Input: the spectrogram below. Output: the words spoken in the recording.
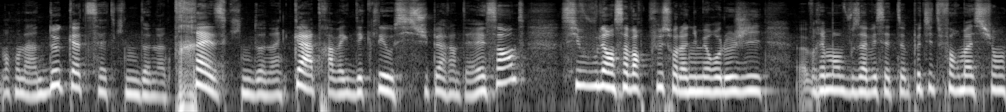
donc on a un 2, 4, 7 qui nous donne un 13, qui nous donne un 4 avec des clés aussi super intéressantes. Si vous voulez en savoir plus sur la numérologie, euh, vraiment vous avez cette petite formation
